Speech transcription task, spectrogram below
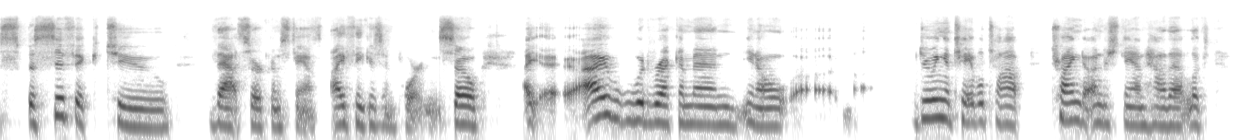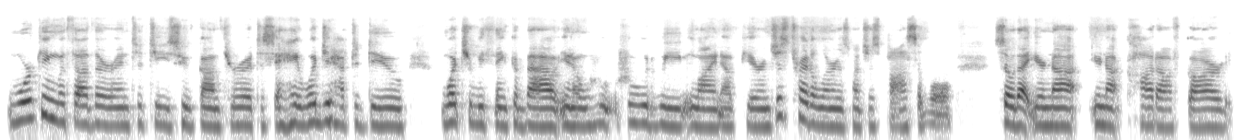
specific to that circumstance i think is important. So i i would recommend you know doing a tabletop trying to understand how that looks working with other entities who've gone through it to say, hey, what'd you have to do? What should we think about? You know, who, who would we line up here? And just try to learn as much as possible so that you're not you're not caught off guard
